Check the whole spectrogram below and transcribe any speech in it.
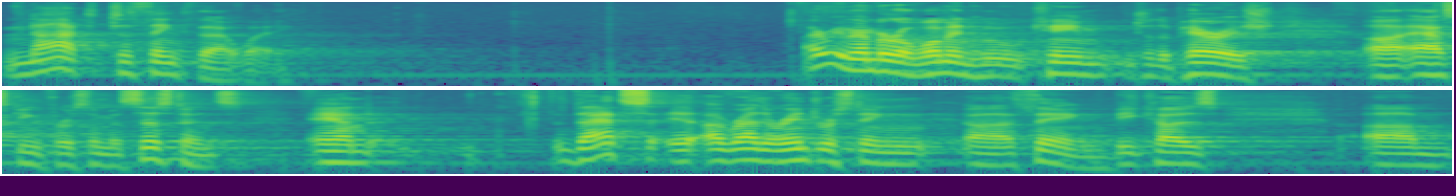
not to think that way. I remember a woman who came to the parish uh, asking for some assistance, and that's a rather interesting uh, thing because um,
